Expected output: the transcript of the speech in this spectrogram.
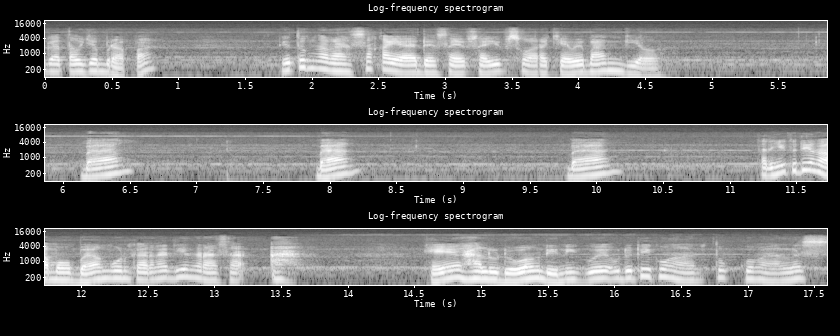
nggak tahu jam berapa. Dia tuh ngerasa kayak ada sayup-sayup suara cewek manggil. Bang, bang. Bang. Tadinya tuh dia nggak mau bangun karena dia ngerasa ah kayaknya halu doang deh ini gue. Udah deh gue ngantuk gue males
